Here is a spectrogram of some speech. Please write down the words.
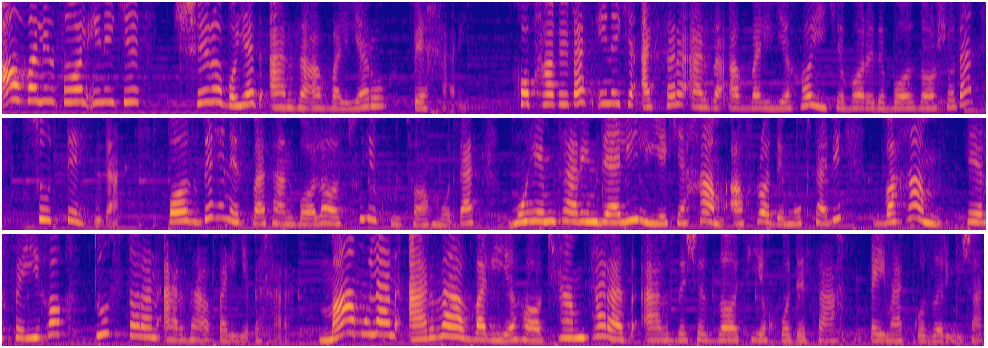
اولین سوال اینه که چرا باید ارز اولیه رو بخریم؟ خب حقیقت اینه که اکثر ارز اولیه هایی که وارد بازار شدن سودده بودن. بازده نسبتا بالا توی کوتاه مدت مهمترین دلیلیه که هم افراد مبتدی و هم حرفه‌ای ها دوست دارن ارز اولیه بخرن. معمولا ارز اولیه ها کمتر از ارزش ذاتی خود سهم قیمت گذاری میشن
